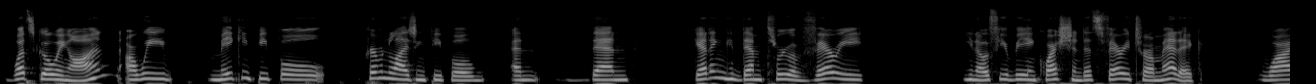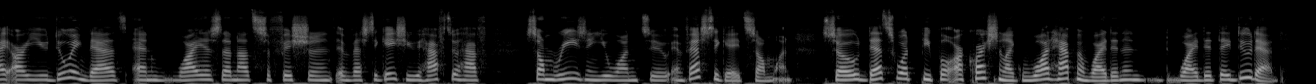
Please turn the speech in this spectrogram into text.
What's going on? Are we making people criminalizing people and then getting them through a very you know, if you're being questioned, that's very traumatic. Why are you doing that? And why is there not sufficient investigation? You have to have some reason you want to investigate someone. So that's what people are questioning like what happened? Why didn't why did they do that?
